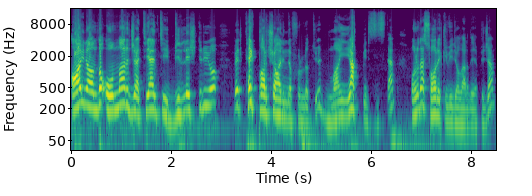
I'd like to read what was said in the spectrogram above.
Aynı anda onlarca TNT birleştiriyor ve tek parça halinde fırlatıyor. Manyak bir sistem. Onu da sonraki videolarda yapacağım.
